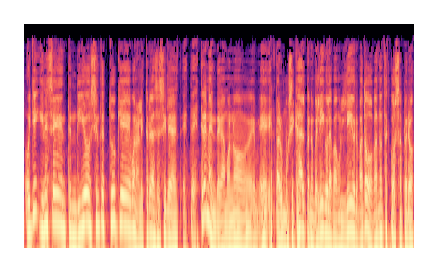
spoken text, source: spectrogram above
Oye, y en ese entendido, ¿sientes tú que, bueno, la historia de Cecilia es, tremenda, digamos, ¿no? Es, para un musical, para una película, para un libro, para todo, para tantas cosas, pero,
